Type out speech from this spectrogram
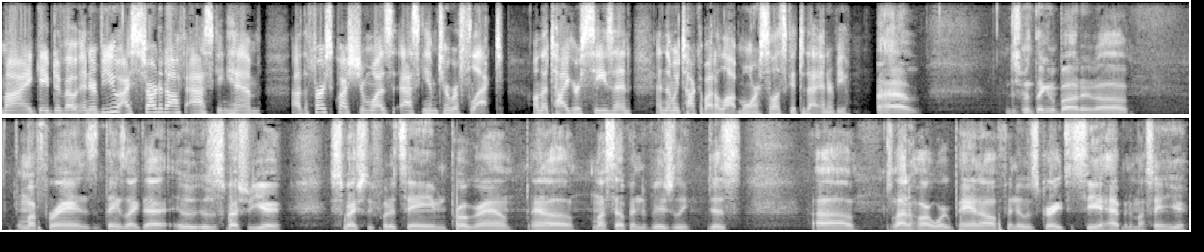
my Gabe DeVoe interview. I started off asking him, uh, the first question was asking him to reflect on the Tigers season, and then we talk about a lot more. So let's get to that interview. I have just been thinking about it uh, with my friends and things like that. It was, it was, a special year, especially for the team, program, and uh, myself individually. Just uh, a lot of hard work paying off, and it was great to see it happen in my senior year.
